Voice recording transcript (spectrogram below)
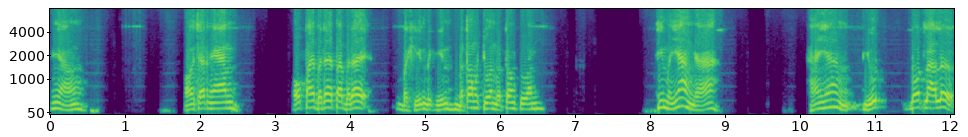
นี่หยังอ๋อจัดงานโอ้ไปบ่ได้ไปบ่ได้บ่กินบ่กินบ่ต้องจวนบ่ต้องจวนที่มาย่างกะหาย่างหยุดลดละเลิก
